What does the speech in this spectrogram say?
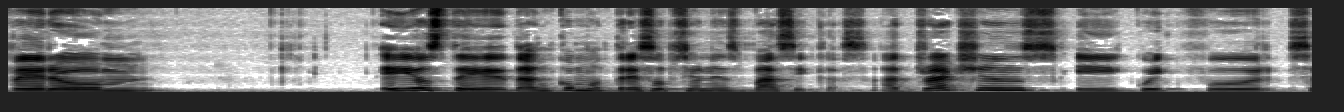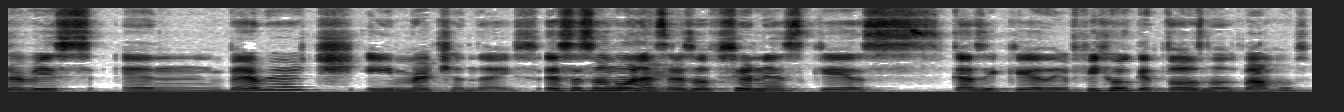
pero mm, ellos te dan como tres opciones básicas. Attractions y Quick Food Service and Beverage y Merchandise. Esas son como las tres opciones que es casi que de fijo que todos nos vamos.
